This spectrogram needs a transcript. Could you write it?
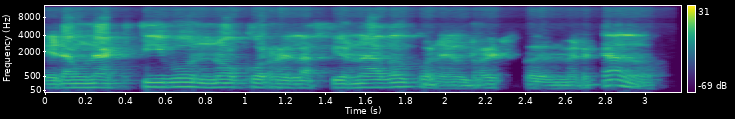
era un activo no correlacionado con el resto del mercado.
